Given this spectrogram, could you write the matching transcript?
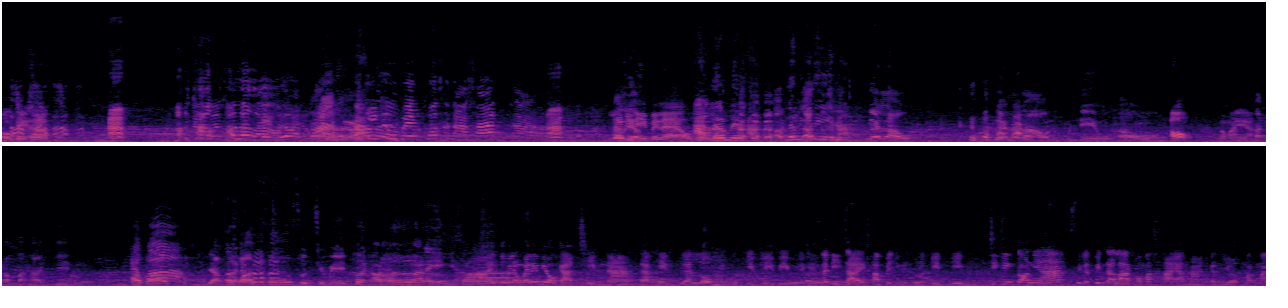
โอเคครับ อะเขาเขาเลือกอะไรเรื่องอะนี่คือเป็นโฆษณาสั้นอะอะ เรื่องดีๆไปแล้ว อะเริ่มเลยค่ะเอาเรื่องล่าที่สุดีดค่ะ เพื่อนเรา เพื่อนเราคุณดิวเขา เอ้าทำไมอะ มาทำมาหากิน แต่ว่าอย่างแบบว่าสู้สุดชีวิต เปิดออเดอร์อะไรอย่างเงี้ย ใช่ตุ้มยังไม่ได้มีโอกาสชิมนะ แต่เห็นเพื่อนลงเห็นกุ๊กกิ๊บรีวิวอะไรเงี้ยก็ดีใจครับ เป็นอีกหนึ่งธุรกิจที่จริง ๆ ตอนเนี้ยศิลปินดาราเขามาขายอาหารกันเยอะม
